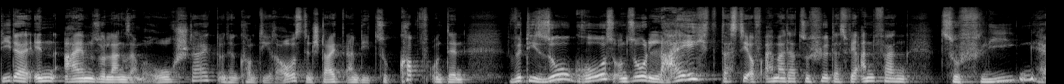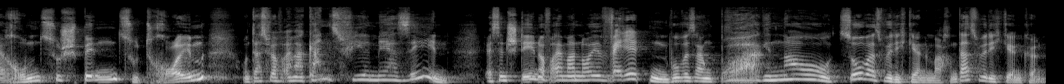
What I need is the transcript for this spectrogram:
die da in einem so langsam hochsteigt und dann kommt die raus, dann steigt einem die zu Kopf und dann wird die so groß und so leicht, dass die auf einmal dazu führt, dass wir anfangen zu fliegen, herumzuspinnen, zu träumen und dass wir auf einmal ganz viel mehr sehen. Es entstehen auf einmal neue Welten, wo wir sagen, boah, genau, sowas würde ich gerne machen, das würde ich gerne können.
